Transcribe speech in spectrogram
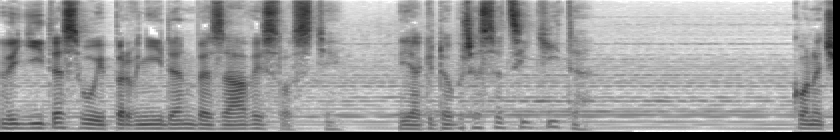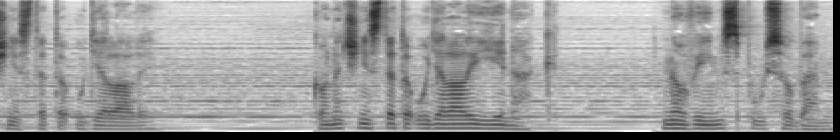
Vidíte svůj první den bez závislosti. Jak dobře se cítíte. Konečně jste to udělali. Konečně jste to udělali jinak, novým způsobem.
